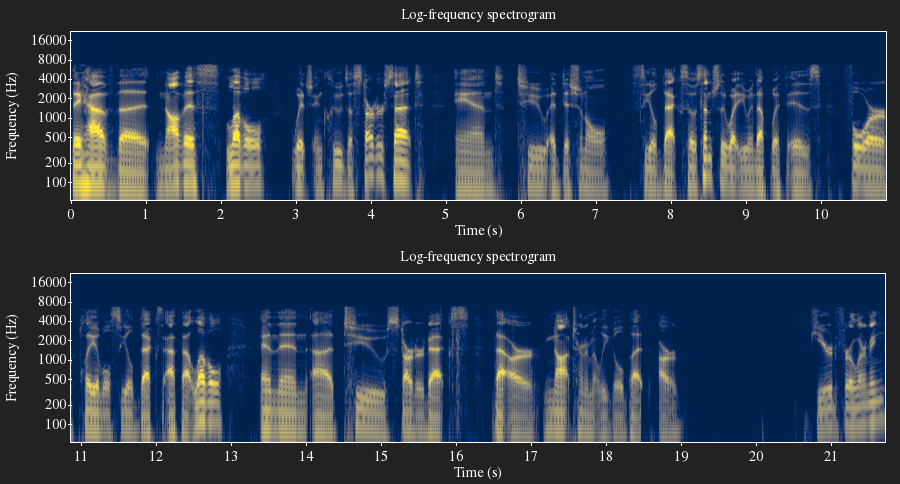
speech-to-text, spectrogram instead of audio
They have the novice level, which includes a starter set and two additional sealed decks. So essentially, what you end up with is four playable sealed decks at that level, and then uh, two starter decks that are not tournament legal but are geared for learning.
